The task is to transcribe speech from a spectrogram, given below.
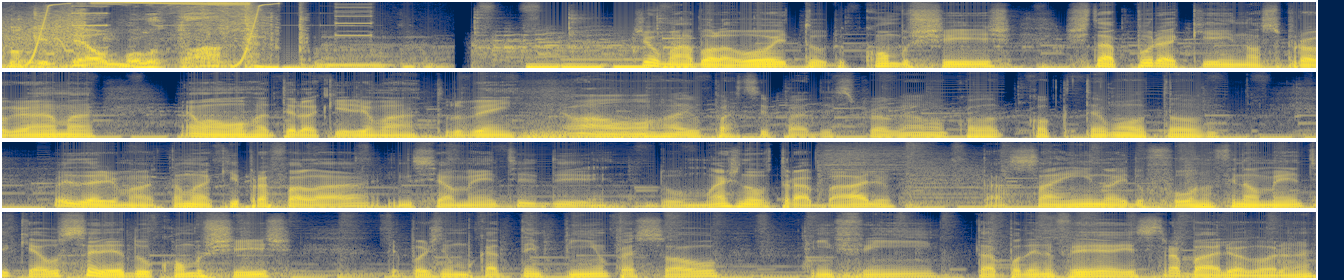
Coquetel Molotov. Gilmar Bola 8, do Combo X, está por aqui em nosso programa. É uma honra tê-lo aqui, Gilmar. Tudo bem? É uma honra eu participar desse programa Co Coquetel Molotov. Pois é, Gilmar. Estamos aqui para falar inicialmente de, do mais novo trabalho. Tá saindo aí do forno finalmente, que é o CD do Combo X. Depois de um bocado de tempinho, o pessoal, enfim, tá podendo ver esse trabalho agora, né?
